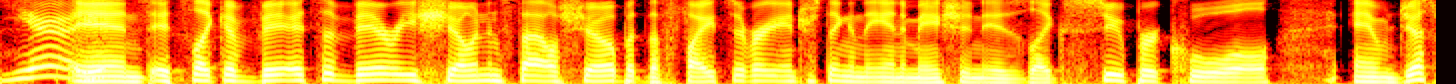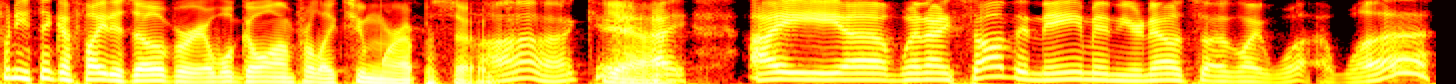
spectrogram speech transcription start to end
yeah, and it's, like a it's a very shonen style show, but the fights are very interesting, and the animation is like super cool. And just when you think a fight is over, it will go on for like two more episodes. Ah, okay. Yeah. I, I, uh, when I saw the name in your notes, I was like, what, what?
